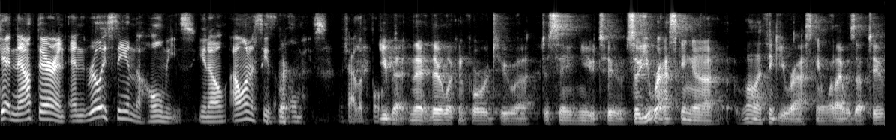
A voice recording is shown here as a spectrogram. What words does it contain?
getting out there and, and really seeing the homies. You know, I want to see the homies, which I look forward. You bet. They're, they're looking forward to uh, to seeing you too. So you were asking, uh, well, I think you were asking what I was up to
